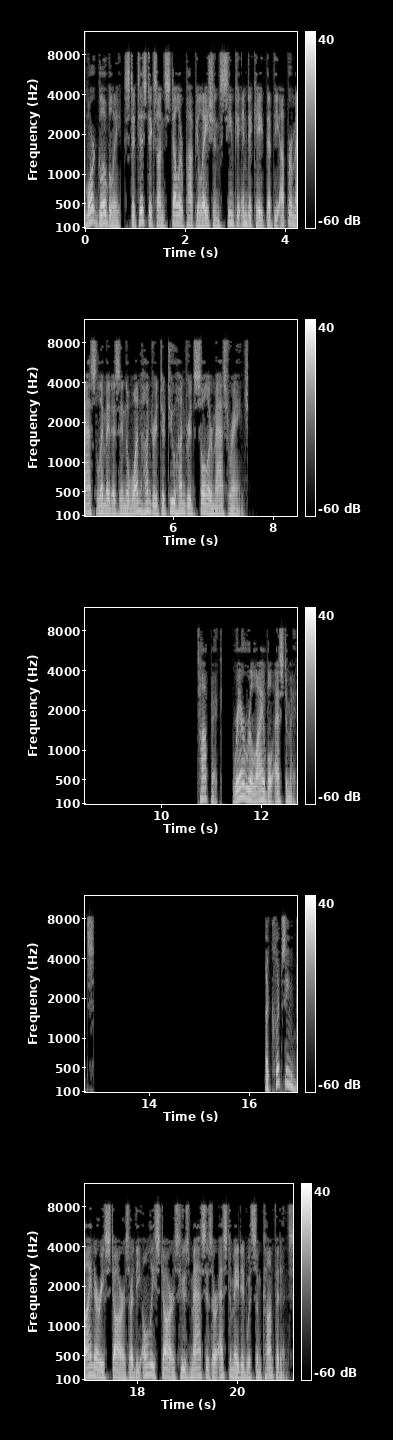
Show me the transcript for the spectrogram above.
More globally, statistics on stellar populations seem to indicate that the upper mass limit is in the 100 to 200 solar mass range. Rare reliable estimates Eclipsing binary stars are the only stars whose masses are estimated with some confidence.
